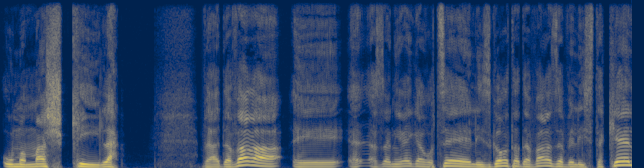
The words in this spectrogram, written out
הוא ממש קהילה. והדבר, ה, אה, אז אני רגע רוצה לסגור את הדבר הזה ולהסתכל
